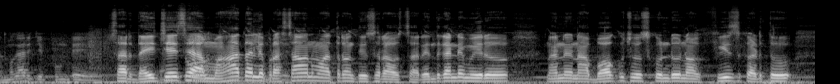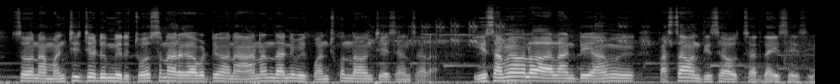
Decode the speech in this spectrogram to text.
అమ్మగారు చెప్పుంటే సార్ దయచేసి ఆ మహాతల్లి ప్రస్తావన మాత్రం తీసుకురావచ్చు సార్ ఎందుకంటే మీరు నన్ను నా బాకు చూసుకుంటూ నాకు ఫీజు కడుతూ సో నా మంచి చెడు మీరు చూస్తున్నారు కాబట్టి నా ఆనందాన్ని మీకు పంచుకుందామని చేశాను సార్. ఈ సమయంలో అలాంటి ఆమె ప్రస్తావన తీసుకోవచ్చు సార్ దయచేసి.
